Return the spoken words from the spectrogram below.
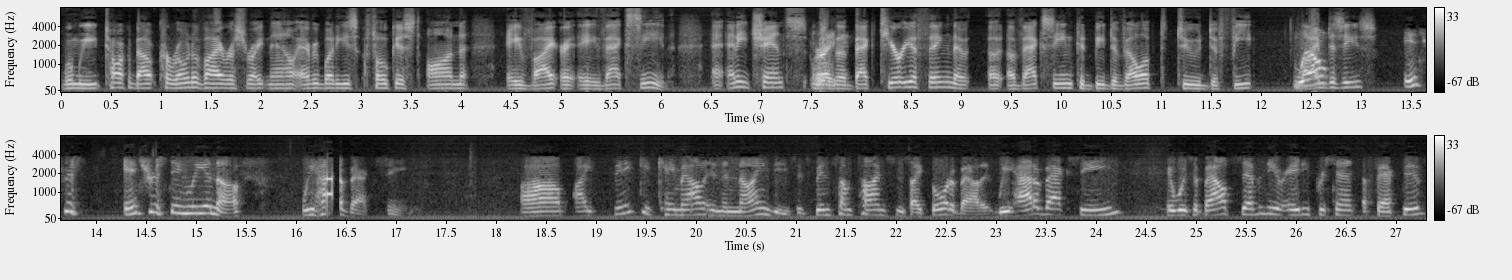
when we talk about coronavirus right now, everybody's focused on a vi- a vaccine. Any chance right. with the bacteria thing that a, a, vaccine could be developed to defeat well, Lyme disease? Interest, interestingly enough, we had a vaccine. Uh, I think it came out in the 90s. It's been some time since I thought about it. We had a vaccine. It was about 70 or 80 percent effective.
